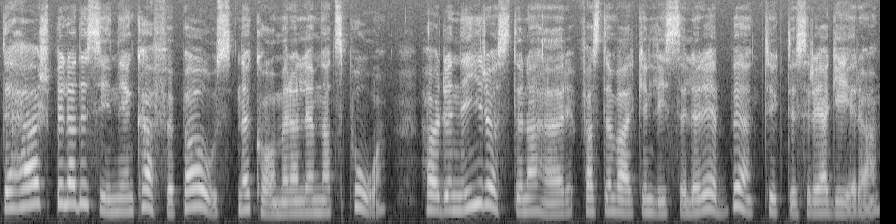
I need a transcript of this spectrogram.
Det här spelades in i en kaffepaus när kameran lämnats på. Hörde ni rösterna här fastän varken Liss eller Ebbe tycktes reagera.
